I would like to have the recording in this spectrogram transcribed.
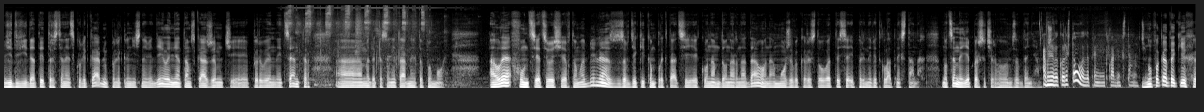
відвідати Тростянецьку лікарню, поліклінічне відділення, там, скажімо, чи первинний центр е, медико-санітарної допомоги. Але функція цього ще автомобіля завдяки комплектації, яку нам донор надав, вона може використовуватися і при невідкладних станах. Але це не є першочерговим завданням. А вже використовували при невідкладних станах? чи Ну, поки таких е,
